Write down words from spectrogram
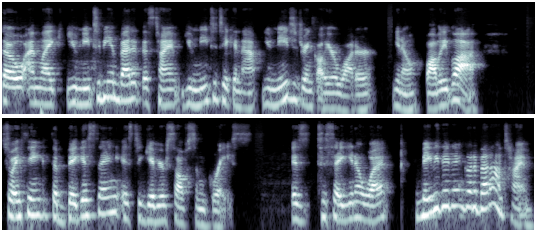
So I'm like, you need to be in bed at this time. You need to take a nap. You need to drink all your water, you know, blah, blah, blah. So I think the biggest thing is to give yourself some grace, is to say, you know what? Maybe they didn't go to bed on time.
